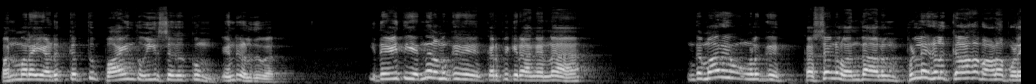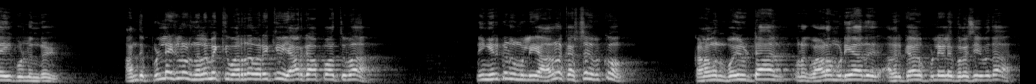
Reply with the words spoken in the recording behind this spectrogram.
பன்மலை அடுக்கத்து பாய்ந்து உயிர் செகுக்கும் என்று எழுதுவார். இதை வைத்து என்ன நமக்கு கற்பிக்கிறாங்கன்னா இந்த மாதிரி உங்களுக்கு கஷ்டங்கள் வந்தாலும் பிள்ளைகளுக்காக வாழ பழகி கொள்ளுங்கள். அந்த பிள்ளைகள் ஒரு நிலைமைக்கு வர்ற வரைக்கும் யார் காப்பாற்றுவா நீங்கள் இருக்கணும் இல்லையா? அதனால் கஷ்டம் இருக்கும். கணவன் போய்விட்டால் உனக்கு வாழ முடியாது. அதற்காக பிள்ளைகளை கொலை செய்வதா?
